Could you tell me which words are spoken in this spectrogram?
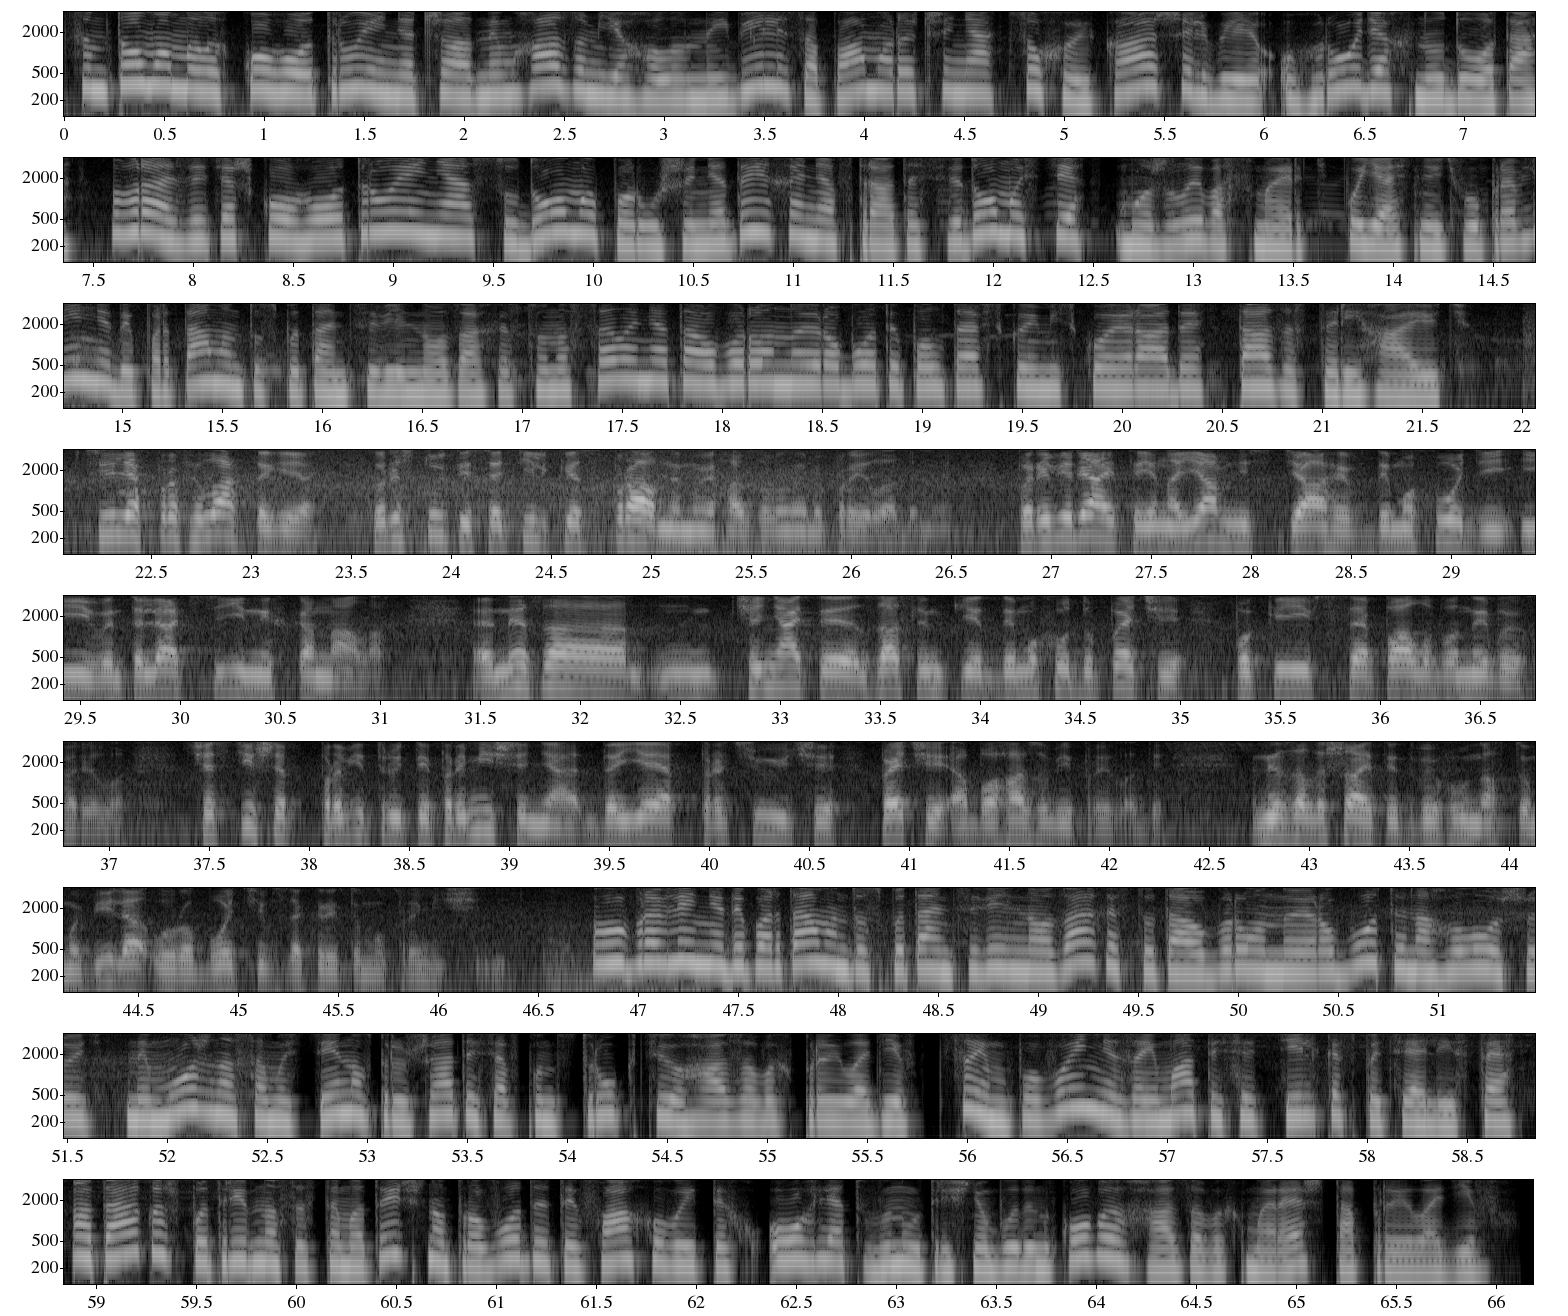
Симптомами легкого отруєння чадним газом є головний біль, запаморочення, сухий кашель, біль у грудях, нудота. В разі тяжкого отруєння, судоми, порушення дихання, втрата свідомості, можлива смерть, пояснюють в управлінні департаменту з питань цивільного захисту населення та оборонної роботи Полтавської міської ради та застерігають. В цілях профілактики користуйтеся тільки справними газовими приладами. Перевіряйте і наявність тяги в димоході і вентиляційних каналах. Е, Не зачиняйте заслінки димоходу печі, поки все паливо не вигоріло. Частіше провітрюйте приміщення, де є працюючі печі або газові прилади. Не залишайте двигун автомобіля у роботі в закритому приміщенні. В управлінні департаменту з питань цивільного захисту та оборонної роботи наголошують, не можна самостійно втручатися в конструкцію газових приладів. Цим повинні займатися тільки спеціалісти. А також потрібно систематично проводити фаховий техогляд внутрішньобудинкових газових мереж та приладів.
